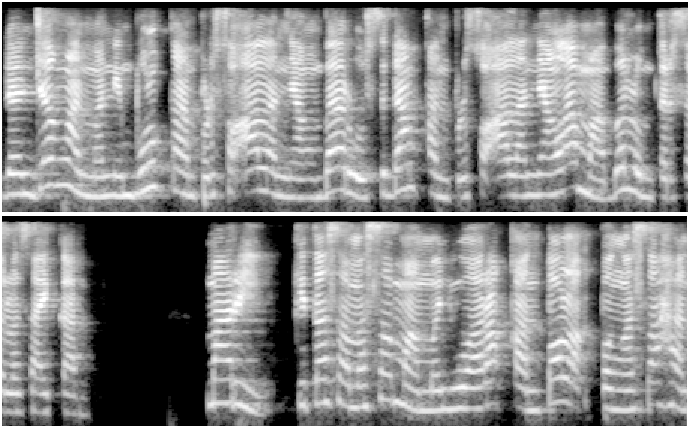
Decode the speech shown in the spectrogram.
Dan jangan menimbulkan persoalan yang baru sedangkan persoalan yang lama belum terselesaikan. Mari kita sama-sama menyuarakan tolak pengesahan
